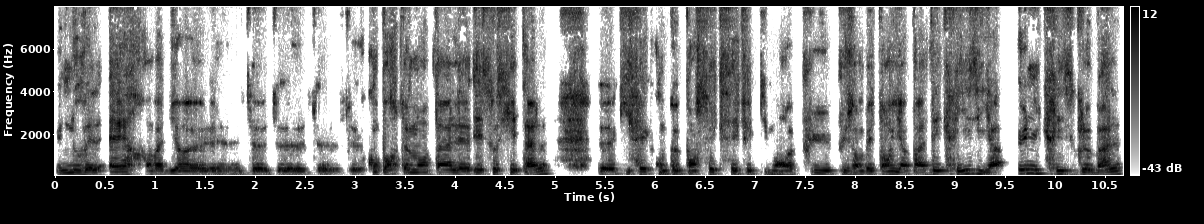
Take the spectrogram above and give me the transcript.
une nouvelle ère, on va dire, euh, de, de, de, de comportementale et sociétale, euh, qui fait qu'on peut penser que c'est effectivement plus, plus embêtant. Il n'y a pas des crises, il y a une crise globale,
